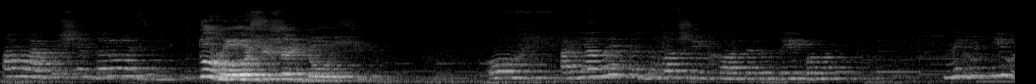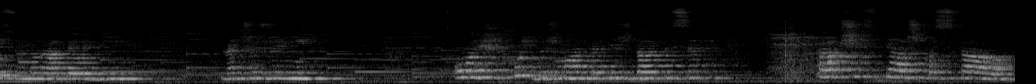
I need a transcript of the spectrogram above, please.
А Марко ще в дорозі. В дорозі ще й досі. Ох, а я ледве до вашої хати додибала. Не хотілося морати одній на чужині. Ой, хоч би ж Марка діждатися. Так щось тяжко стало.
